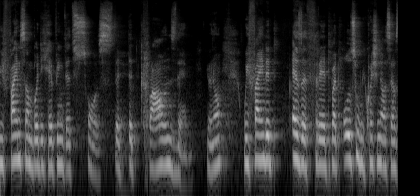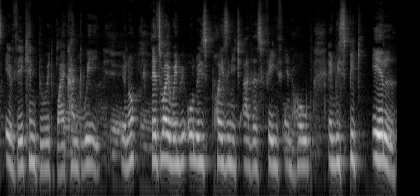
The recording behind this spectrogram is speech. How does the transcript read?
we find somebody having that source that, that grounds them you know we find it as a threat but also we question ourselves if they can do it why can't we? You know? that's why when we always poison each other's faith and hope and we speak ill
